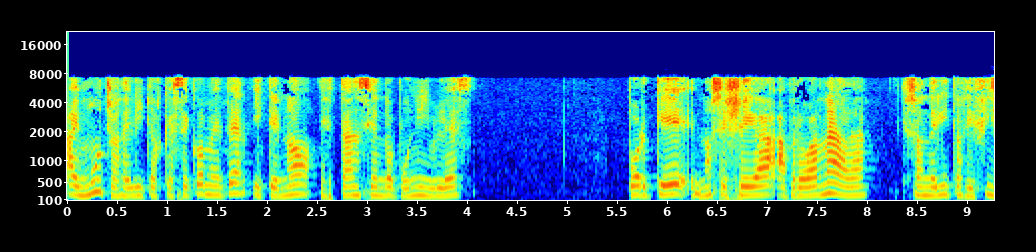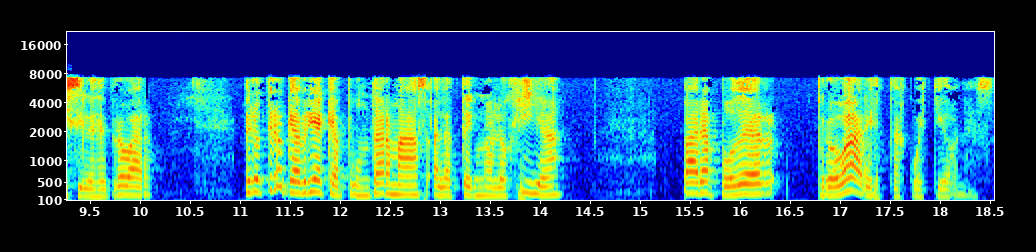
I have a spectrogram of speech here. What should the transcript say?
hay muchos delitos que se cometen y que no están siendo punibles porque no se llega a probar nada, que son delitos difíciles de probar pero creo que habría que apuntar más a la tecnología para poder probar estas cuestiones.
